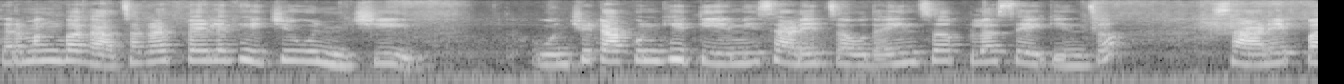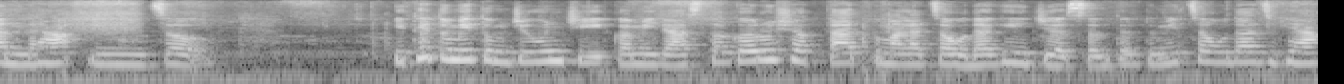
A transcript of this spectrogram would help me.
तर मग बघा सगळ्यात पहिलं घ्यायची उंची. उंची टाकून घेते मी साडे चौदा इंच प्लस एक इंच साडे पंधरा इंच. इथे तुम्ही तुमची उंची कमी जास्त करू शकता. तुम्हाला चौदा घ्यायची असेल तर तुम्ही चौदाच घ्या.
